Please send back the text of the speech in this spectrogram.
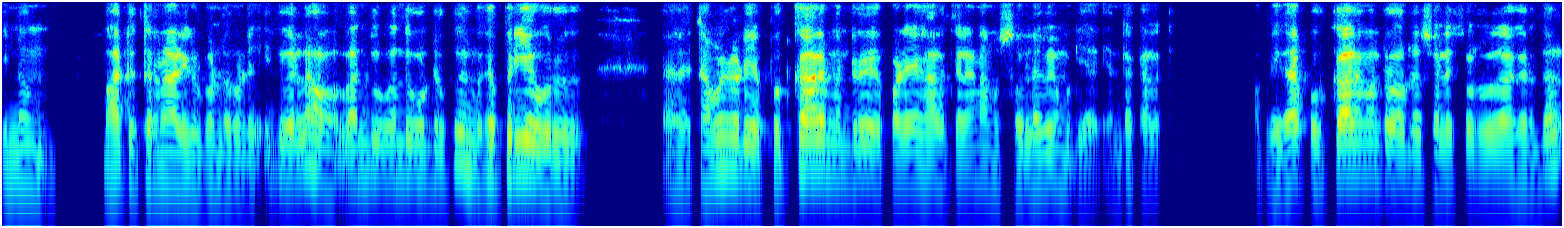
இன்னும் மாற்றுத்திறனாளிகள் போன்றவருடைய இதுவெல்லாம் வந்து வந்து கொண்டிருப்பது மிகப்பெரிய ஒரு அஹ், தமிழுடைய பொற்காலம் என்று பழைய காலத்துல நம்ம சொல்லவே முடியாது எந்த காலத்தில் அப்படிதான் பொற்காலம் என்று ஒரு சொல்ல சொல்வதாக இருந்தால்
